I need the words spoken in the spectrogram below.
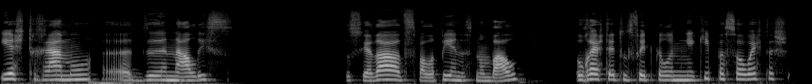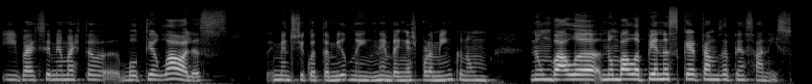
este ramo uh, de análise, sociedade, se vale a pena, se não vale. O resto é tudo feito pela minha equipa, só estas, e vai ser mesmo esta, vou ter lá, olha, menos 50 mil, nem, nem venhas para mim, que não, não, vale, não vale a pena sequer estarmos a pensar nisso.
